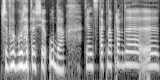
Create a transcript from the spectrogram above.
czy w ogóle to się uda. Więc tak naprawdę y,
